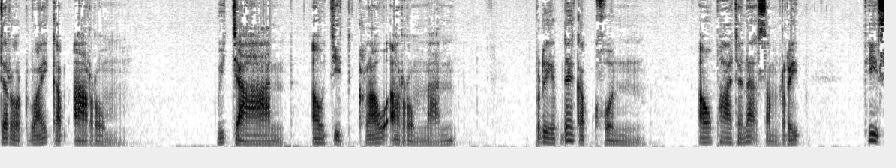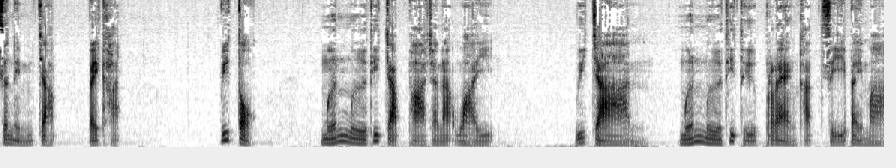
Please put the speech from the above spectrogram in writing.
จรดไว้กับอารมณ์ วิจารเอาจิตเคล้าอารมณ์นั้น เปรียบได้กับคน เอาภาชนะสำริดที่สนิมจับไปขัด วิตกเหมือนมือที่จับภาชนะไว้ วิจารเหมือนมือที่ถือแปรงขัดสีไปมา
